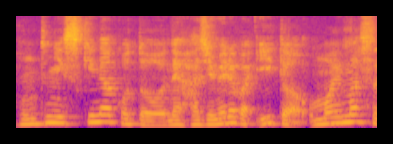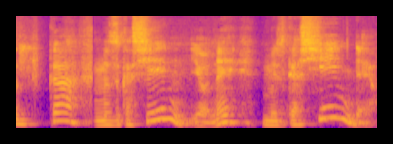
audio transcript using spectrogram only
本当に好きなことをね、始めればいいとは思いますが、難しいよね。難しいんだよ。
